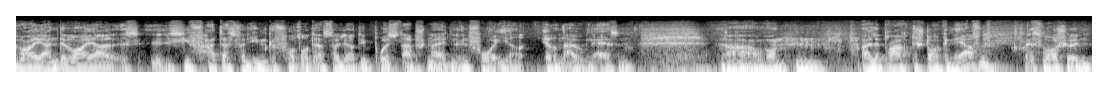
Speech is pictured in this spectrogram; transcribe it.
Variante war ja, sie hat das von ihm gefordert, er soll ihr die Brust abschneiden und vor ihr, ihren Augen essen. Ja, aber hm, alle brauchten starke Nerven. Es war schon,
